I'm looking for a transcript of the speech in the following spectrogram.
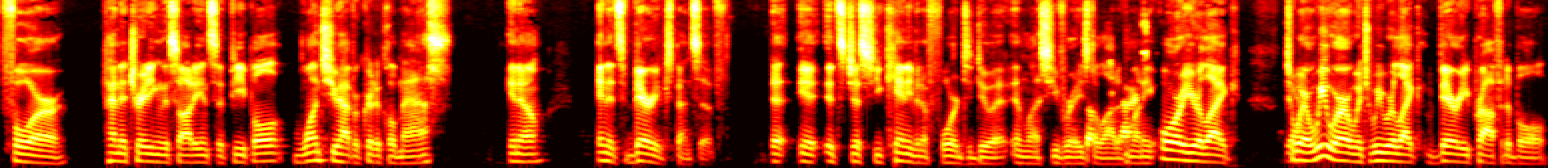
for penetrating this audience of people once you have a critical mass you know and it's very expensive it, it, it's just you can't even afford to do it unless you've raised a lot of money or you're like to yeah. where we were which we were like very profitable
